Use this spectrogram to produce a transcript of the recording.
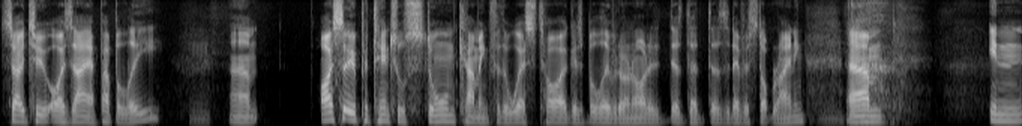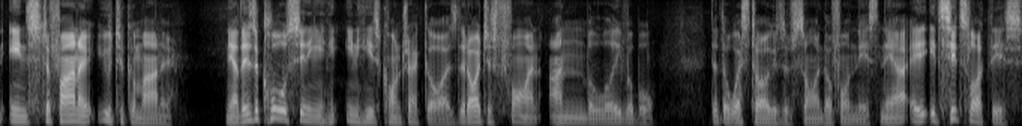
So to Isaiah Papali'i, mm. um, I see a potential storm coming for the West Tigers. Believe it or not, it does, that, does it ever stop raining? Mm. Um, in in Stefano Utoikamanu. Now, there's a clause sitting in, in his contract, guys, that I just find unbelievable that the West Tigers have signed off on this. Now, it, it sits like this:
